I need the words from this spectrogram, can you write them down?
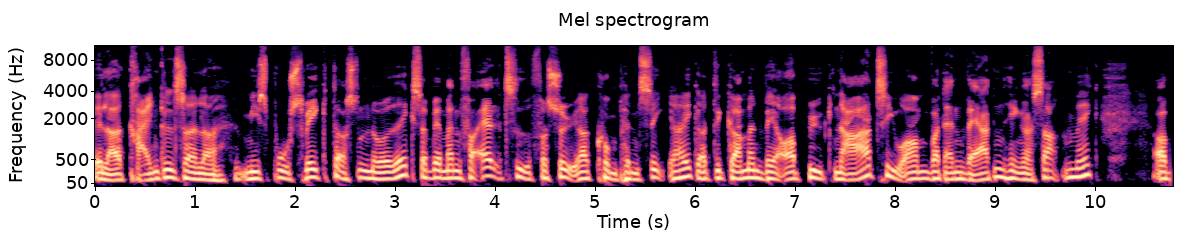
eller krænkelser, eller misbrug, svigt og sådan noget, ikke? så vil man for altid forsøge at kompensere, ikke? og det gør man ved at opbygge narrativ om, hvordan verden hænger sammen. Ikke? Og,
